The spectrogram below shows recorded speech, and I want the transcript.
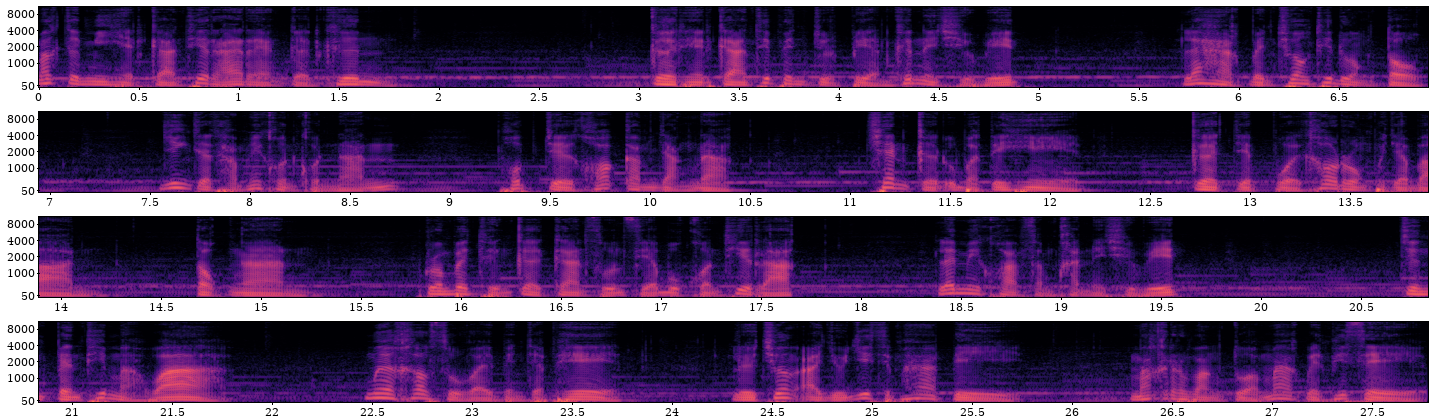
มักจะมีเหตุการณ์ที่ร้ายแรงเกิดขึ้น เกิดเหตุการณ์ที่เป็นจุดเปลี่ยนขึ้นในชีวิต และหากเป็นช่วงที่ดวงตก ยิ่งจะทำให้คนคนนั้น พบเจอข้อกรรมอย่างหนัก เช่นเกิดอุบัติเหตุ เกิดเจ็บป่วยเข้าโรงพยาบาล ตกงาน รวมไปถึงเกิดการสูญเสียบุคคลที่รัก และมีความสำคัญในชีวิต จึงเป็นที่มาว่า เมื่อเข้าสู่วัยเบญจเพศหรือช่วงอายุ 25 ปี มักระวังตัวมากเป็นพิเศษ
